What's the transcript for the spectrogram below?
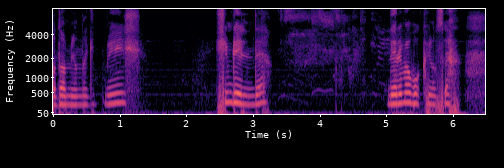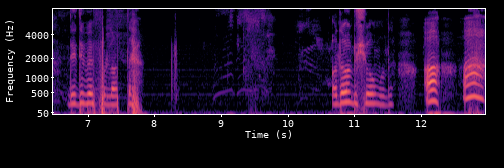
Adam yanına gitmiş. Şimdi elinde. Nereme bakıyorsun? Dedi ve fırlattı. Adama bir şey olmadı. Ah ah.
